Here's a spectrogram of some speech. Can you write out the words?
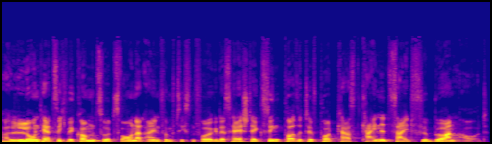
Hallo und herzlich willkommen zur 251. Folge des Hashtag Think Positive Podcast. Keine Zeit für Burnout.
